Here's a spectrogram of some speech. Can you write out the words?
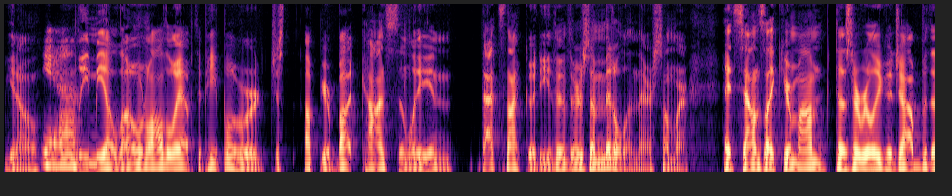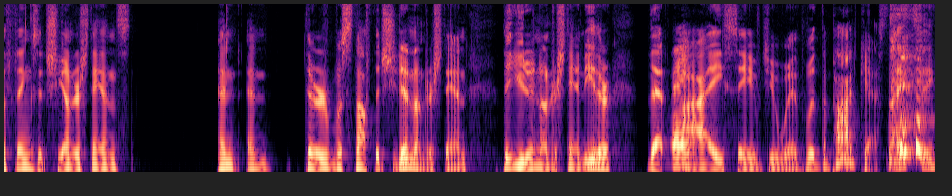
you know, Yeah. leave me alone." All the way up to people who are just up your butt constantly, and that's not good either. There's a middle in there somewhere. It sounds like your mom does a really good job with the things that she understands, and and there was stuff that she didn't understand that you didn't understand either that Right. I saved you with with the podcast. I see.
